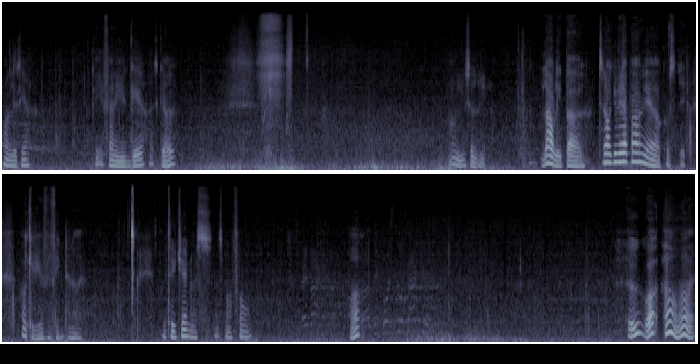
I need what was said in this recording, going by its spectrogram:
Come on, Lydia. Get your fanny in gear. Let's go. Oh, you certainly... Lovely bow. Did I give you that bow? Yeah, of course I did. I'll give you everything, don't I? I'm too generous. That's my fault. What? Ooh, what? Oh, right.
